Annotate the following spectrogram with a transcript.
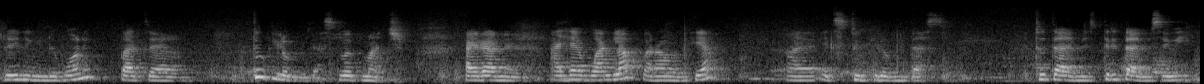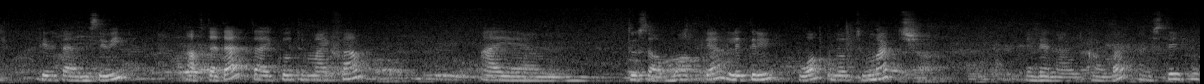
training in the morning, but uh, two kilometers, not much. I run. Uh, I have one lap around here. Uh, it's two kilometers. Two times, three times a week. Three times a week. After that, I go to my farm. I um, do some work there, little work, not too much and then I will come back and stay here.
